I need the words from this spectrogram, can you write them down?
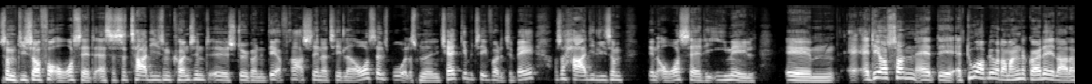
som de så får oversat. Altså så tager de ligesom content-stykkerne derfra, sender til et eller andet oversættelsesbrug, eller smider ind i ChatGPT, får det tilbage, og så har de ligesom den oversatte e-mail. Øhm, er det også sådan, at, øh, at du oplever, at der er mange, der gør det, eller er, der,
